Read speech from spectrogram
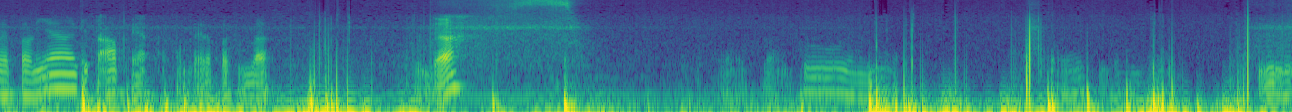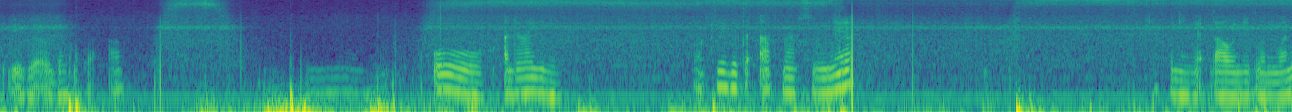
levelnya kita up ya sampai level 11 sudah itu yang ini. Juga kita up. Oh ada lagi nih. Oke kita up nafsunya apa nih? Nggak tahu ini teman-teman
